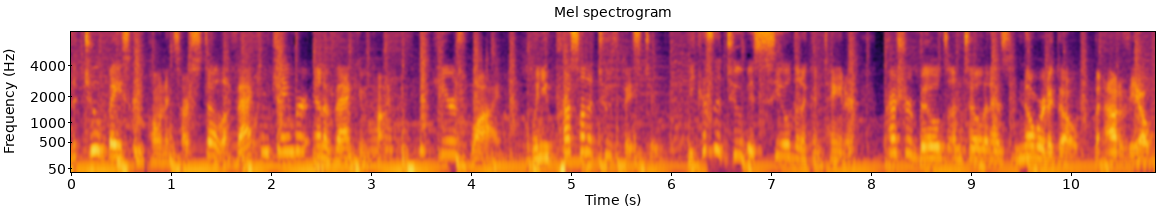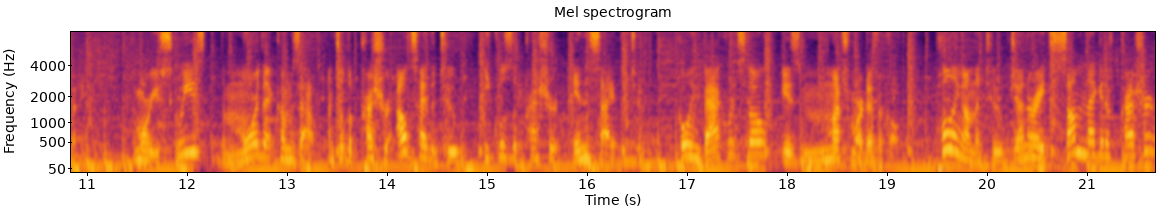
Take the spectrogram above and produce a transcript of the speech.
The two base components are still a vacuum chamber and a vacuum pump. Here's why. When you press on a toothpaste tube, because the tube is sealed in a container, pressure builds until it has nowhere to go but out of the opening. The more you squeeze, the more that comes out, until the pressure outside the tube equals the pressure inside the tube. Going backwards, though, is much more difficult. Pulling on the tube generates some negative pressure,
